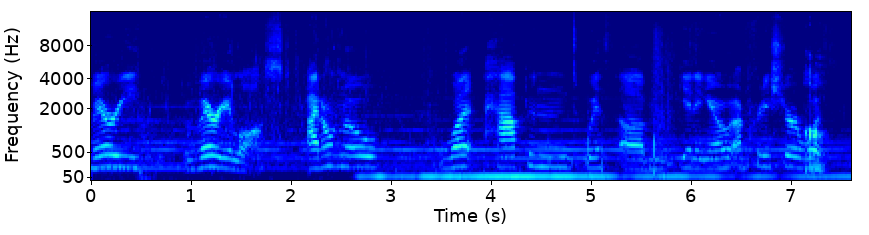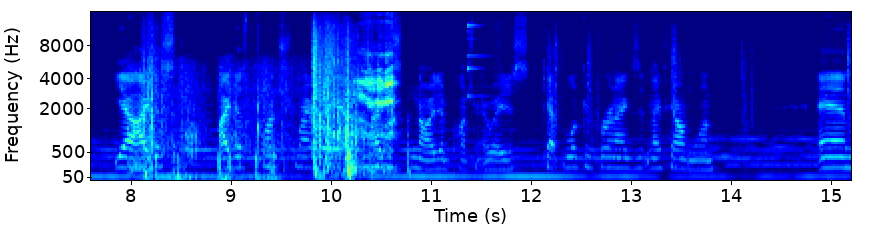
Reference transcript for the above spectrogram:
very, very lost. I don't know what happened with, um, getting out. I'm pretty sure what, yeah, I just, I just punched my way out. I just, no, I didn't punch my way. I just kept looking for an exit and I found one. And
